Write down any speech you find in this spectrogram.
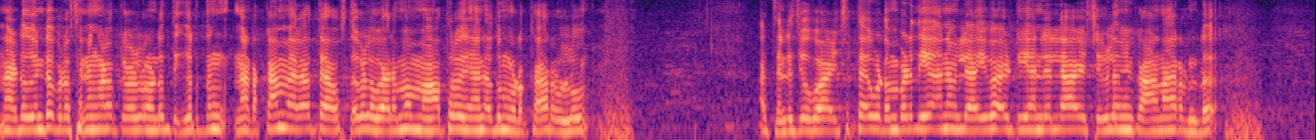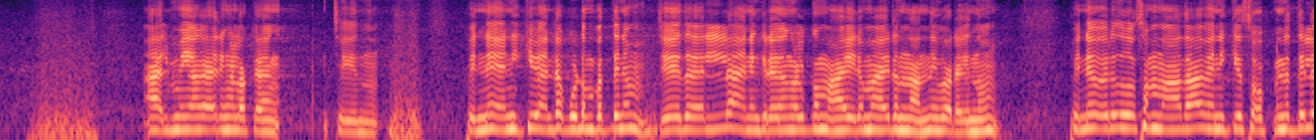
നടുവിന്റെ പ്രശ്നങ്ങളൊക്കെ ഉള്ളതുകൊണ്ട് തീർത്തും നടക്കാൻ മേലാത്ത അവസ്ഥകൾ വരുമ്പോൾ മാത്രമേ ഞാനത് മുടക്കാറുള്ളൂ. അച്ഛന്റെ ചൊവ്വാഴ്ചത്തെ ഉടമ്പടി ധ്യാനം ലൈവായിട്ട് ഞാൻ എല്ലാ ആഴ്ചകളും കാണാറുണ്ട്. ആത്മീയ കാര്യങ്ങളൊക്കെ ചെയ്യുന്നു. പിന്നെ എനിക്കും എന്റെ കുടുംബത്തിനും ചെയ്ത എല്ലാ അനുഗ്രഹങ്ങൾക്കും ആയിരം ആയിരം നന്ദി പറയുന്നു. പിന്നെ ഒരു ദിവസം മാതാവ് എനിക്ക് സ്വപ്നത്തിൽ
